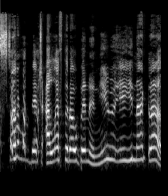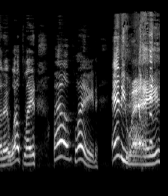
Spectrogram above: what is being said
son of a bitch! I left it open and you you knocked it out. Well played. Well played. Anyway,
